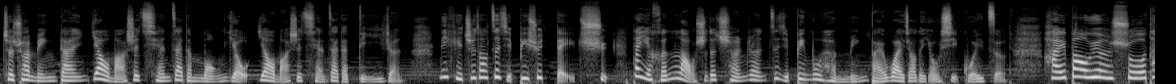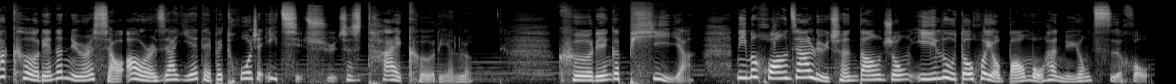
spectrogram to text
这串名单，要么是潜在的盟友，要么是潜在的敌人。你可以知道自己必须得去，但也很老实的承认自己并不很明白外交的游戏规则，还抱怨说他可怜的女儿小奥尔加也得被拖着一起去，真是太可怜了。可怜个屁呀！你们皇家旅程当中一路都会有保姆和女佣伺候，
